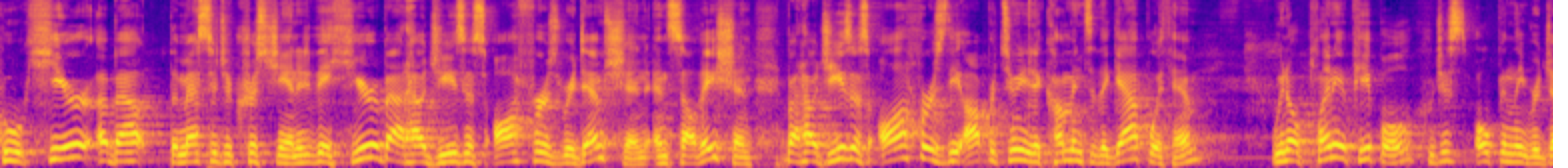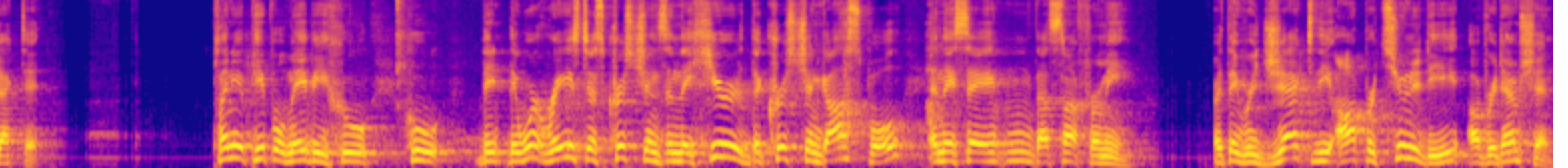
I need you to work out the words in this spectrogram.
who hear about the message of Christianity. They hear about how Jesus offers redemption and salvation, about how Jesus offers the opportunity to come into the gap with him. We know plenty of people who just openly reject it. Plenty of people, maybe, who, who they, they weren't raised as Christians and they hear the Christian gospel and they say, mm, that's not for me. Right? They reject the opportunity of redemption.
